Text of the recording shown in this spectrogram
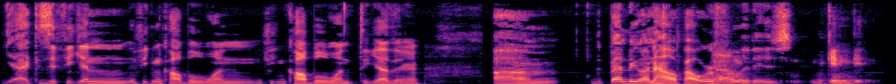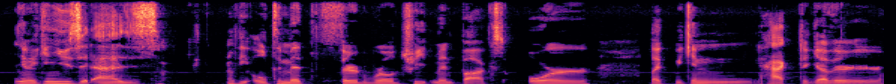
Yeah, because if you can, if you can cobble one, if you can cobble one together, um, depending on how powerful Um, it is, We can get, you know, you can use it as the ultimate third world treatment box, or like we can hack together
